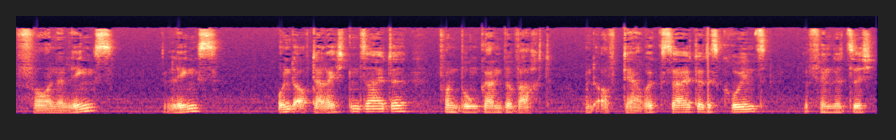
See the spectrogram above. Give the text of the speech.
vorne links, links und auf der rechten Seite von Bunkern bewacht und auf der Rückseite des Grüns befindet sich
